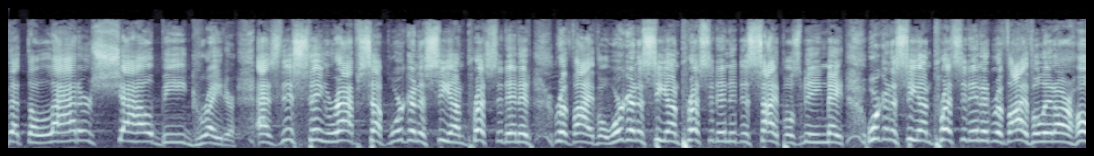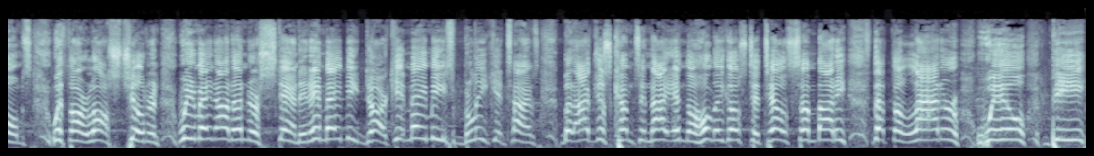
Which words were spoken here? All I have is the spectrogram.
that the latter shall be greater. As this thing wraps up, we're going to see unprecedented revival. We're going to see unprecedented disciples being made. We're going to see unprecedented revival in our homes with our lost children. We may not understand it. It may be dark. It may be bleak at times, but I've just come tonight in the Holy Ghost to tell somebody that the latter will be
